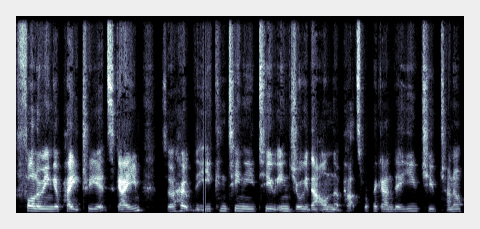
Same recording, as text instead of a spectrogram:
following a Patriots game. So I hope that you continue to enjoy that on the Pats Propaganda YouTube channel.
